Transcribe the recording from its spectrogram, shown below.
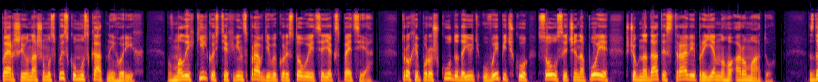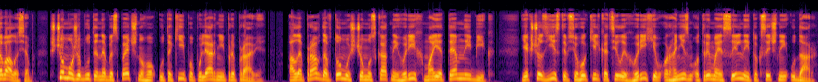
Перший у нашому списку мускатний горіх. В малих кількостях він справді використовується як спеція. Трохи порошку додають у випічку, соуси чи напої, щоб надати страві приємного аромату. Здавалося б, що може бути небезпечного у такій популярній приправі? Але правда в тому, що мускатний горіх має темний бік. Якщо з'їсти всього кілька цілих горіхів, організм отримає сильний токсичний удар.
